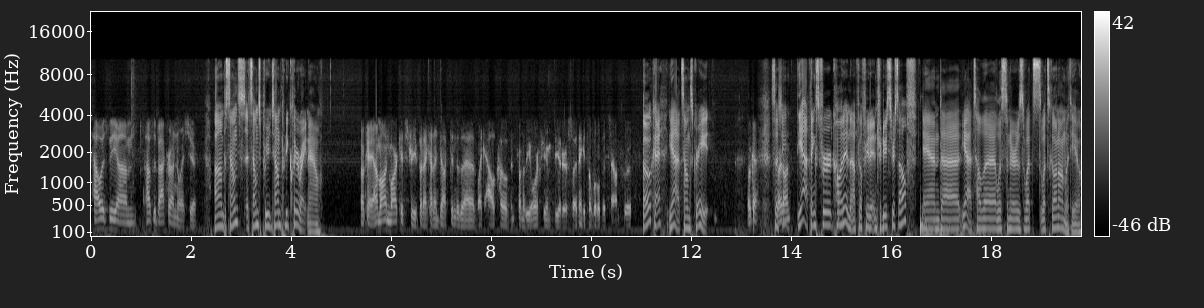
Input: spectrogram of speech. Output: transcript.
How is the um? How's the background noise here? Um, sounds it sounds pretty sound pretty clear right now. Okay, I'm on Market Street, but I kind of ducked into the like alcove in front of the Orpheum Theater, so I think it's a little bit soundproof. Okay, yeah, it sounds great. Okay, So right she- yeah, thanks for calling in. Uh, feel free to introduce yourself and uh, yeah, tell the listeners what's what's going on with you.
